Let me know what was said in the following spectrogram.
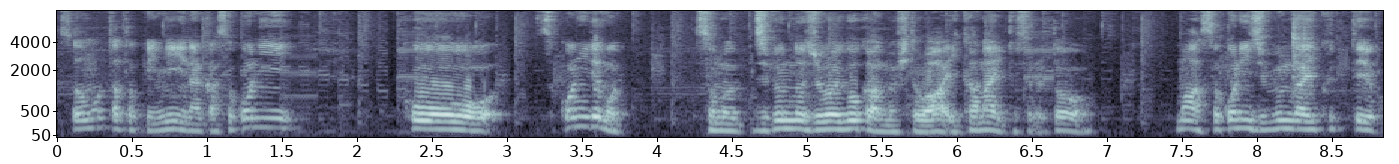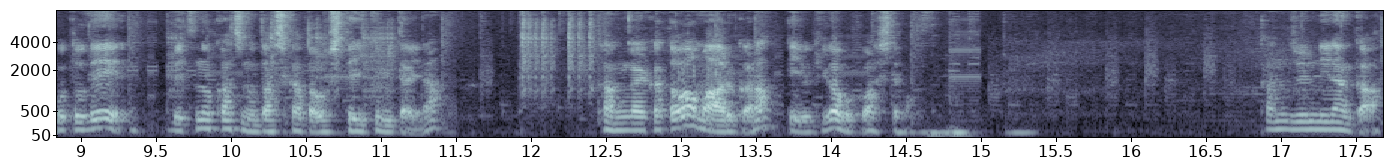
そう思った時に、なんかそこに、こう、そこにでも、その自分の上位互換の人は行かないとすると、まあそこに自分が行くっていうことで、別の価値の出し方をしていくみたいな考え方はまああるかなっていう気が僕はしてます。単純になんか、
